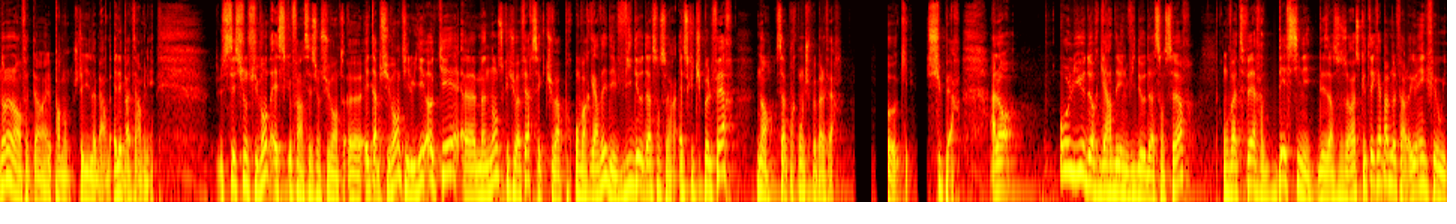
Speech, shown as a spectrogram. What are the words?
Non, non, non, en fait, pardon, je te dis de la merde, elle n'est pas terminée. Session suivante, est-ce enfin, session suivante, euh, étape suivante, il lui dit, ok, euh, maintenant, ce que tu vas faire, c'est que tu vas, on va regarder des vidéos d'ascenseur. Est-ce que tu peux le faire? Non, ça, par contre, je peux pas le faire. Ok, super. Alors, au lieu de regarder une vidéo d'ascenseur, on va te faire dessiner des ascenseurs. Est-ce que tu es capable de le faire? Le il fait oui.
